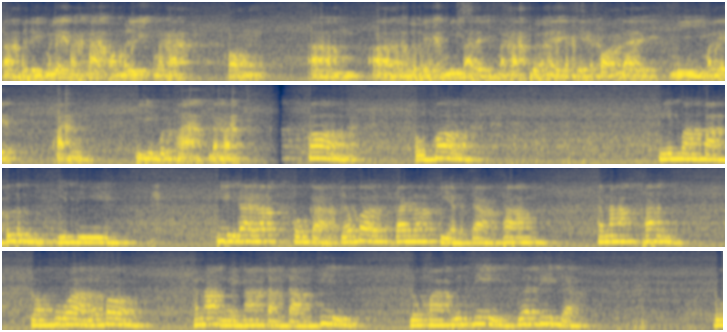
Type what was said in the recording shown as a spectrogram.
อ่าผลิตเมล็ดพันธุ์ข้าวหอมมะลินะครับ ของอ่าอ่าอำเภอพยัคฆ์มิสัยนะครับ เพื่อให้เกษตรกรได้มีเมล็ดพันธุ์ที่มีคุณภาพนะครับ ก็ผมก็ มีความปลาบปลื้มยินดีที่ได้รับโอกาส แล้วก็ได้รับเกียรติจากทางคณะท่านรองผู้ว่าแล้วก็คณะหน่วยงานต่างๆที่ ลงมาพื้นที่เพื่อที่จะ ดู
